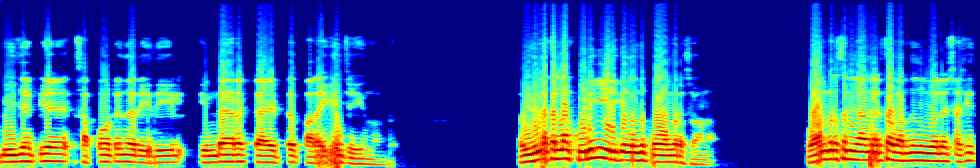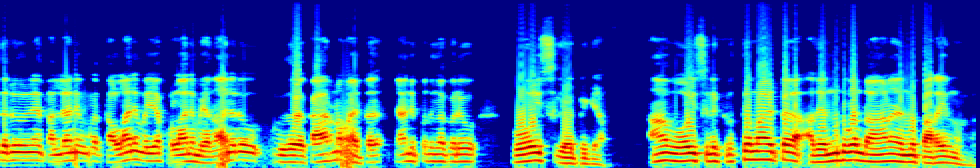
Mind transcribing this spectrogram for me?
ബി ജെ പിയെ സപ്പോർട്ട് ചെയ്യുന്ന രീതിയിൽ ഇൻഡയറക്റ്റ് ആയിട്ട് പറയുകയും ചെയ്യുന്നുണ്ട്. ഇതിനകത്തെല്ലാം കുരുങ്ങിയിരിക്കുന്നത് കോൺഗ്രസ് ആണ് കോൺഗ്രസിന് ഞാൻ നേരത്തെ പറഞ്ഞതുപോലെ ശശി തരൂരിനെ തല്ലാനും തള്ളാനും വയ്യ കൊള്ളാനും വയ്യ. അതിനൊരു കാരണമായിട്ട് ഞാനിപ്പോൾ നിങ്ങൾക്കൊരു വോയിസ് കേൾപ്പിക്കാം. ആ വോയിസിൽ കൃത്യമായിട്ട് അതെന്തുകൊണ്ടാണ് എന്ന് പറയുന്നുണ്ട്.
